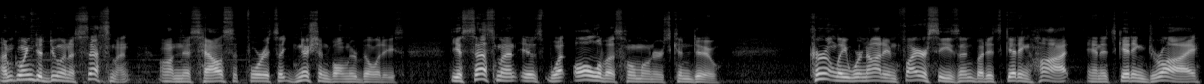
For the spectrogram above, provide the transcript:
I'm going to do an assessment on this house for its ignition vulnerabilities. The assessment is what all of us homeowners can do. Currently, we're not in fire season, but it's getting hot and it's getting dry,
